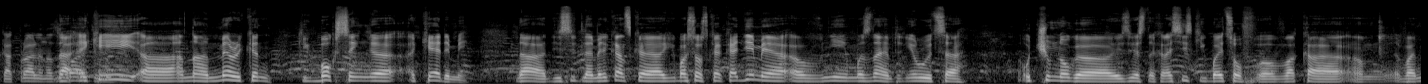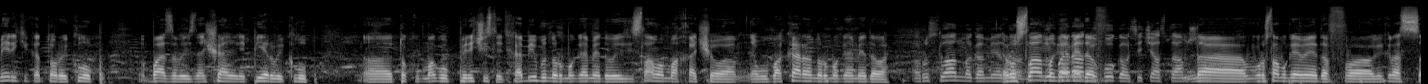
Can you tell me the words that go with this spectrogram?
как правильно называется? Да, ЭК, uh, она American Kickboxing Academy. Да, действительно, американская кикбоксерская академия. В ней, мы знаем, тренируется очень много известных российских бойцов в АК эм, в Америке, который клуб базовый, изначальный, первый клуб Э, только могу перечислить Хабиба Нурмагомедова, Ислама Махачева, Абубакара Нурмагомедова. Руслан Магомедов. Руслан Магомедов. Угол сейчас там же. Да, Руслан Магомедов, э, как раз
